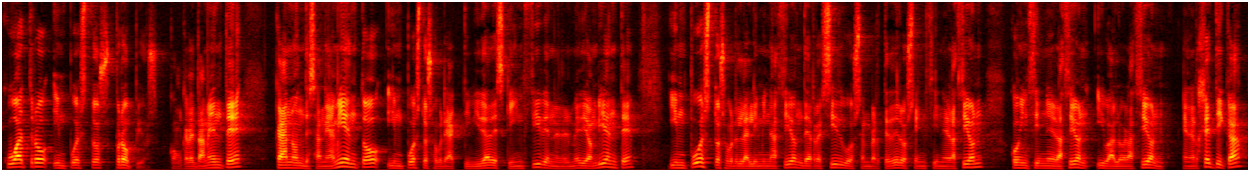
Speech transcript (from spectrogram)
cuatro impuestos propios, concretamente canon de saneamiento, impuestos sobre actividades que inciden en el medio ambiente, impuesto sobre la eliminación de residuos en vertederos e incineración, coincineración y valoración energética,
